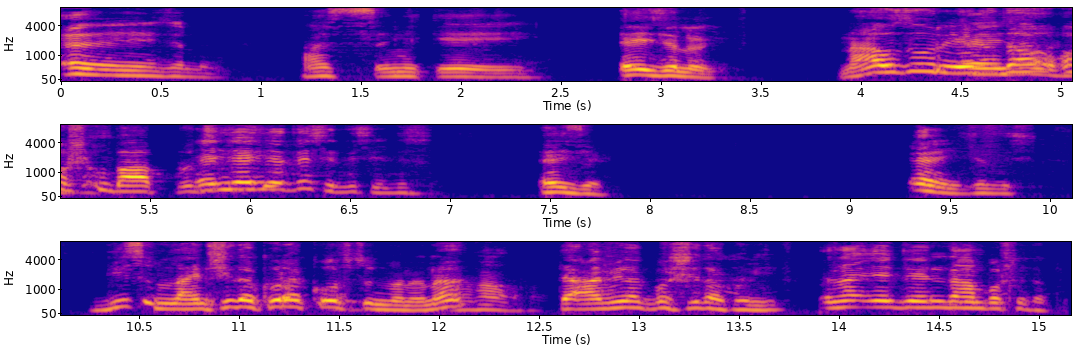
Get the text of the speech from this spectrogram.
এই যে লোক হাসছে নাকি? এই যে লইন না হুজুর এই দাও। অসম্ভব এই যে দিছি দিছি দিছি। এই যে। এই যে দিছি। দিছুন লাইন সিধা করা করছুন মানে না? হ্যাঁ তা আমি একবার সিধা করি। না এই যে দাম বসে থাকো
